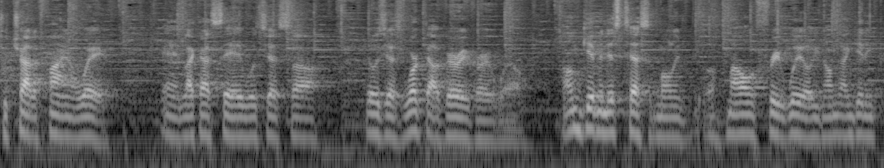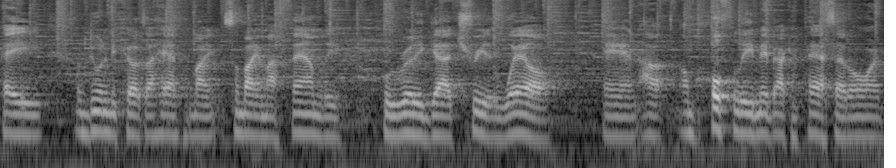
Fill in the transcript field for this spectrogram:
to try to find a way. And like I said, it was just, uh, it was just worked out very, very well. I'm giving this testimony of my own free will. You know, I'm not getting paid. I'm doing it because I have my, somebody in my family who really got treated well. And I, I'm hopefully, maybe I can pass that on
